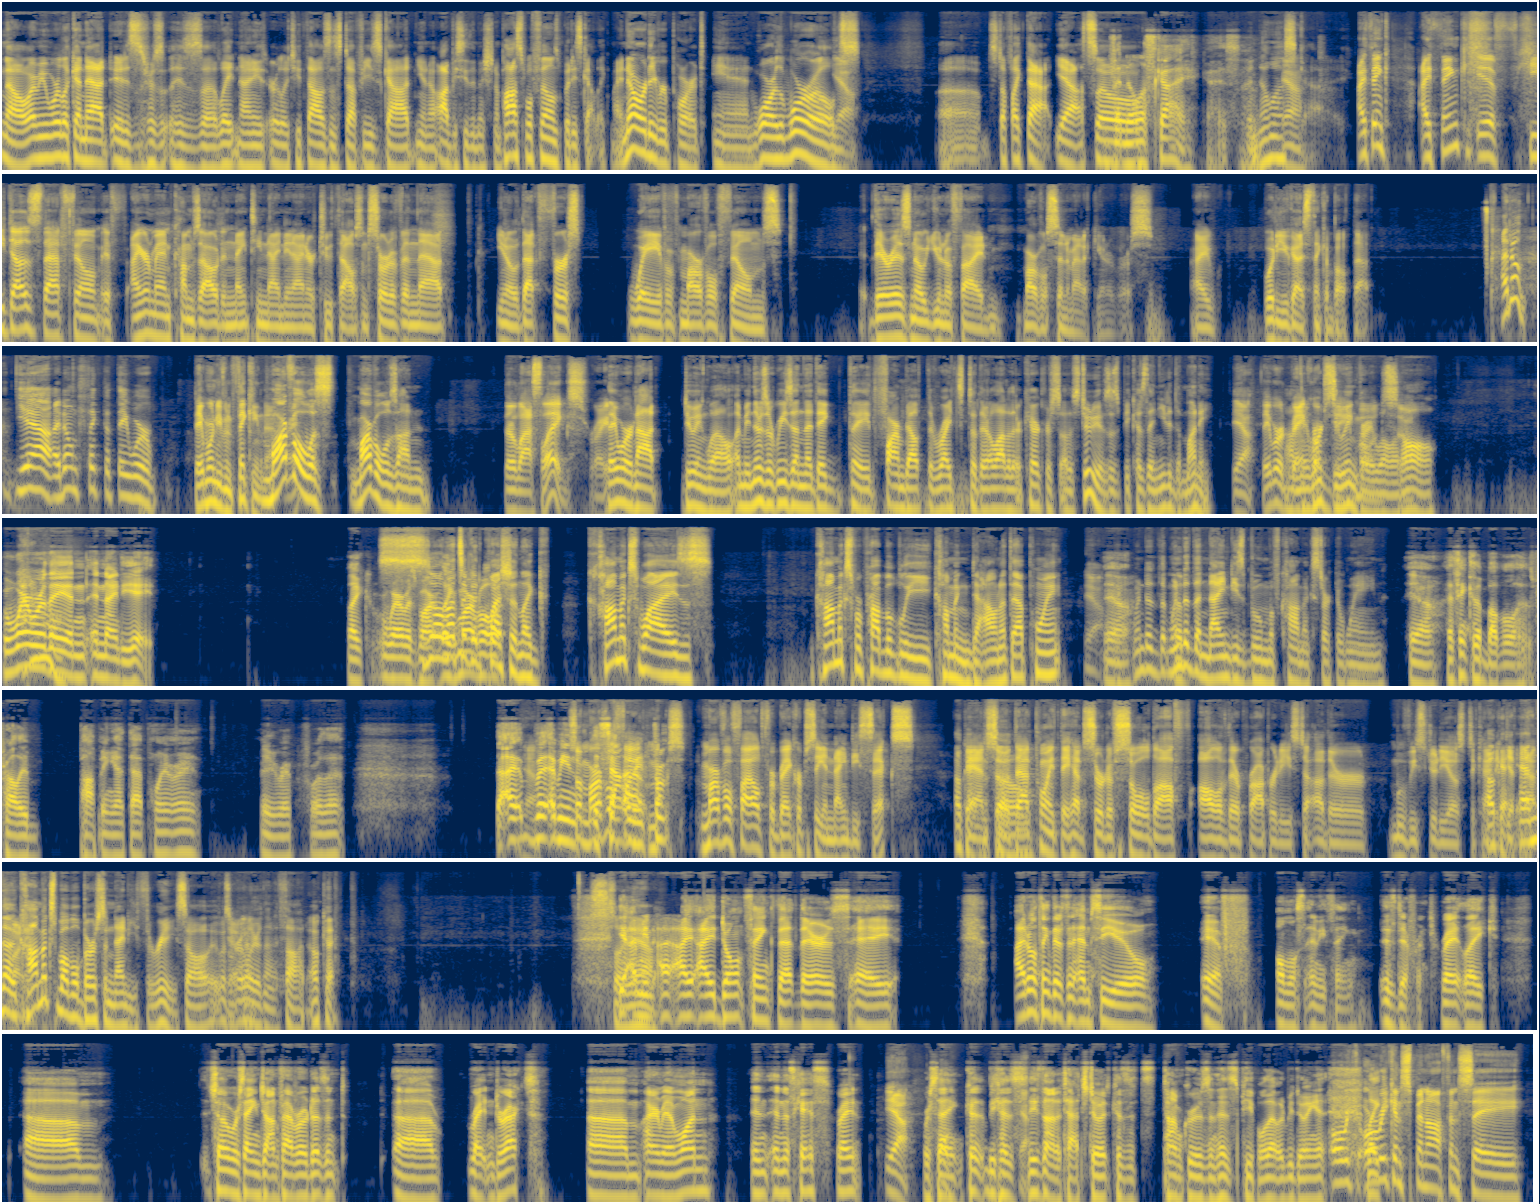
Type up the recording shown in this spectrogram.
No, I mean we're looking at his his, his uh, late '90s, early 2000s stuff. He's got you know obviously the Mission Impossible films, but he's got like Minority Report and War of the Worlds, um, stuff like that. Yeah, so Vanilla Sky, guys. Vanilla Yeah. Sky. I think I think if he does that film, if Iron Man comes out in 1999 or 2000, sort of in that you know that first wave of Marvel films, there is no unified Marvel Cinematic Universe. I what do you guys think about that? I don't. Yeah, I don't think that they were. They weren't even thinking that. Marvel right? was Marvel was on. their last legs, right? They were not doing well. I mean, there's a reason that they they farmed out the rights to their, a lot of their characters to other studios is because they needed the money. yeah, they were Um, they weren't doing very mode, well at all. But where were don't they in in '98? Like where was Marvel? So like that's a good question. Like comics wise, comics were probably coming down at that point. Yeah. Yeah, When did the when Uh, did the '90s boom of comics start to wane? Yeah. I think the bubble is probably popping at that point, right? Maybe right before that. I, Yeah. But I mean, so Marvel, sound- I mean, filed, from- Marvel filed for bankruptcy in '96, Okay, and so, at that point they had sort of sold off all of their properties to other movie studios to kind of okay, get that and the money. comics bubble burst in '93, so it was Yeah. earlier than I thought. Okay, so, yeah, I mean, I, I- I don't think that there's a, I don't think there's an MCU if almost anything is different, right? Like, um, so we're saying Jon Favreau doesn't uh, write and direct um, Iron Man one in in this case, right? yeah, We're saying because Yeah. he's not attached to it because it's Tom Cruise and his people that would be doing it. or we, or Like- we can spin off and say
